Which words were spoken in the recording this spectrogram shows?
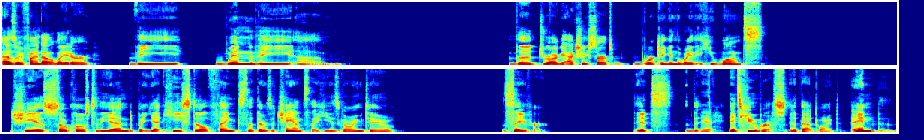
as we find out later the when the um the drug actually starts working in the way that he wants, she is so close to the end, but yet he still thinks that there's a chance that he is going to save her. It's yeah. it's hubris at that point and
